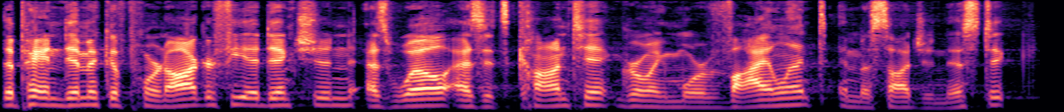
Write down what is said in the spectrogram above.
The pandemic of pornography addiction, as well as its content growing more violent and misogynistic.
